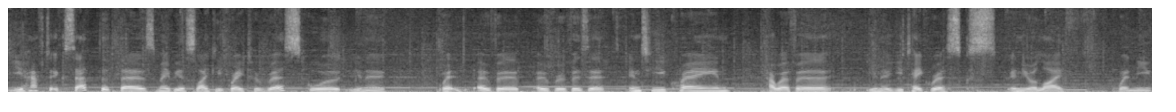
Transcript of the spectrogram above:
you have to accept that there's maybe a slightly greater risk, or you know, over over a visit into Ukraine. However, you know, you take risks in your life when you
